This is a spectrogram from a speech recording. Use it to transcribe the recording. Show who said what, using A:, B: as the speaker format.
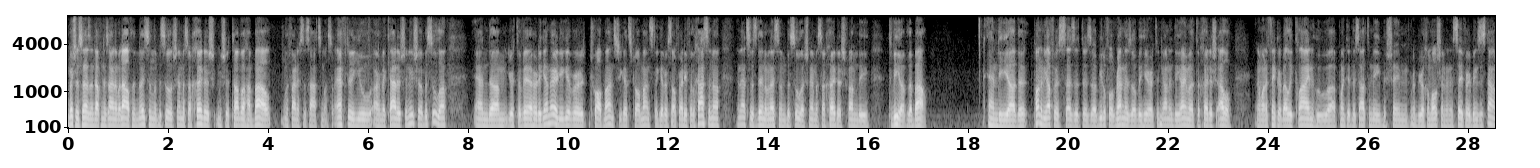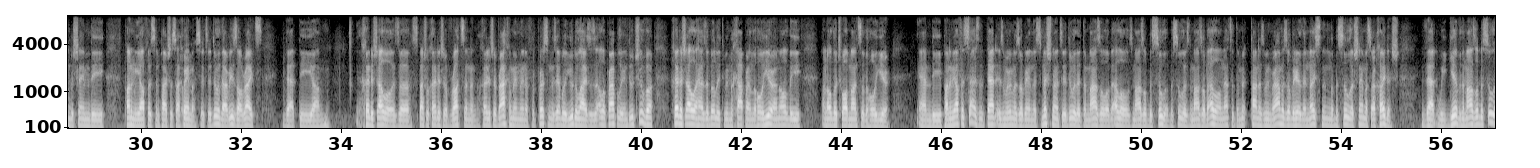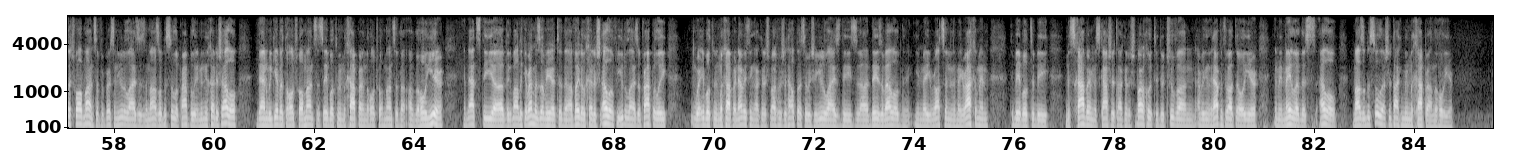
A: Mishnah says in Daf Nezayin Amadal, the Noisin lebesul shemes achedesh mishetava habal lefarnes atzma. So after you are mekadosh anisha besula, and um, your taveh her to get married, you give her 12 months. She gets 12 months to get herself ready for the chasana, and that's this din of Noisin besula shemes achedesh from the tviyah of the bal. And the uh, the Panim Yafas says that there's a beautiful remez over here at Yana Diyama to Chedesh Elul and I want to thank Rabbi Eli Klein, who uh, pointed this out to me, B'Shem Rabbi Yocham Olshan, and his Sefer, he brings this down, B'Shem the Panim Yafas and Pashas Achrema. So to do that, Arizal writes that the um, Chedesh Elul is a special Chedesh of Ratzon and Chedesh of Rachamim, and if a person is able to utilize his Elul properly and do tshuva, Chedesh Elul has the ability to be mechaper on the whole year, on all the on all the 12 months of the whole year. And the Panim says that that is Murimaz over in this Mishnah to do with it. The mazel of Elul is mazel Basula. Basula is the mazel of and that's what the Tanas Mimram is over here. The Noisnin, the Besula, Shnemas Archaidish. That we give the mazel Besula 12 months. If a person utilizes the mazel Besula properly, meaning Elul, then we give it the whole 12 months. It's able to be Mechaper in the whole 12 months of the, of the whole year. And that's the uh, the Gabaldik Remez over here to the Avaidal Chadish Elul. If we utilize it properly, we're able to be mechaper and everything. HaKadosh Baruch should help us, so we should utilize these uh, days of Elul, Yimei Ratzon and Yimei Rachamim, to be able to be mischaber, miskasher, HaKadosh Baruch Hu, to do tshuva on everything that happened throughout the whole year, and Mimela, this Elul, Mazel Besula, should talk about mechaper on the whole year.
